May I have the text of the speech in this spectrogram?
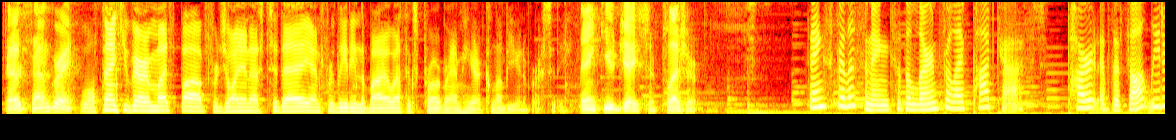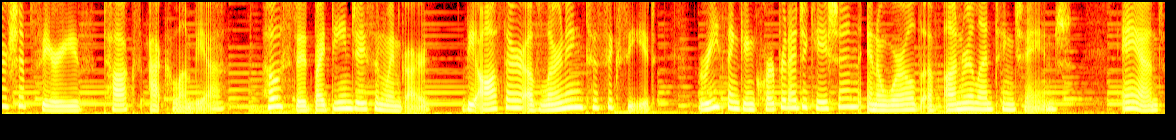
That would sound great. Well, thank you very much, Bob, for joining us today and for leading the bioethics program here at Columbia University. Thank you, Jason. Pleasure. Thanks for listening to the Learn for Life podcast, part of the Thought Leadership series Talks at Columbia hosted by Dean Jason Wingard, the author of Learning to Succeed Rethinking Corporate Education in a World of Unrelenting Change, and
